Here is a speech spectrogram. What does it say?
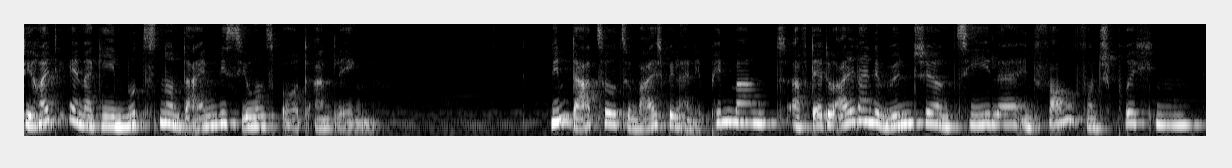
die heutige Energie nutzen und dein Visionsboard anlegen. Nimm dazu zum Beispiel eine Pinnwand, auf der du all deine Wünsche und Ziele in Form von Sprüchen,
